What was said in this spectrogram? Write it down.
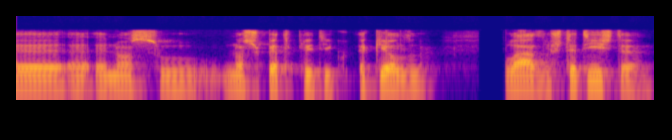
uh, a, a nosso, nosso espectro político. Aquele lado estatista,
